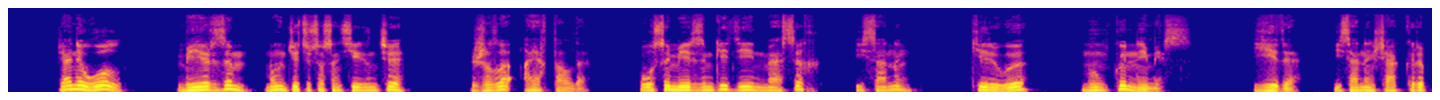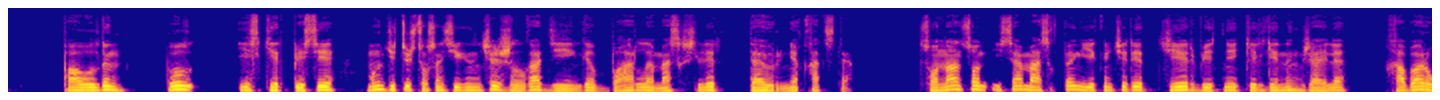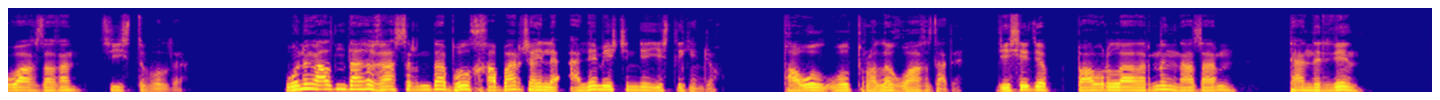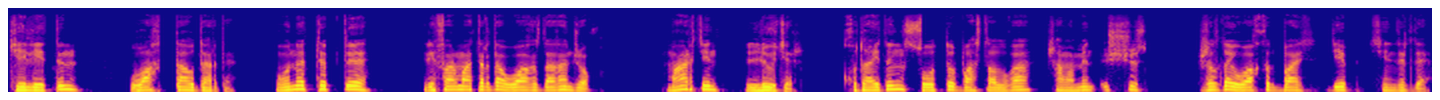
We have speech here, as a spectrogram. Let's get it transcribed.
Және ол мерзім 1798 жылы аяқталды. Осы мерзімге дейін мәсіх исаның келуі мүмкін емес еді. Исаның шәкіріп паулдың бұл ескертпесе 1798 жылға дейінгі барлы мәсіхшілер дәуіріне қатысты. Сонан соң иса мәсіхтің екінші рет жер бетіне келгенің жайлы хабар уағыздалған тиісті болды. Оның алдындағы ғасырында бұл хабар жайлы әлем ештеңе естіген жоқ. Паул ол туралы уағыздады. Десе де бауырларының назарын тәңірден келетін уақытта аударды. Оны тіпті реформаторда уағыздаған жоқ. Мартин лютер. Құдайдың соты басталуға шамамен 300 жылдай уақыт бар деп сендірді.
